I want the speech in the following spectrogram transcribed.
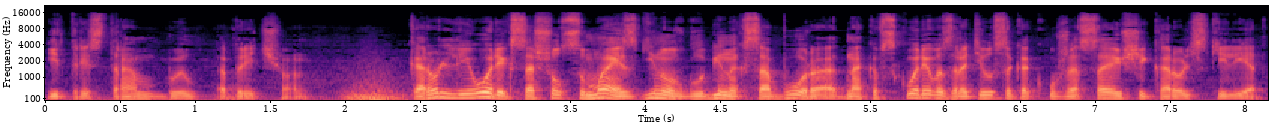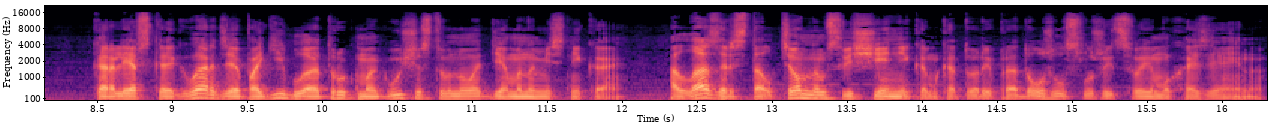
и Тристрам был обречен. Король Леорик сошел с ума и сгинул в глубинах собора, однако вскоре возвратился как ужасающий король-скелет. Королевская гвардия погибла от рук могущественного демона-мясника а Лазарь стал темным священником, который продолжил служить своему хозяину.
